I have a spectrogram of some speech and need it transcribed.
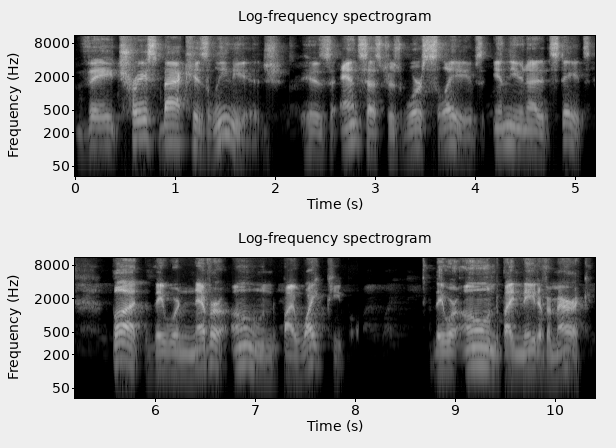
they traced back his lineage. His ancestors were slaves in the United States, but they were never owned by white people. They were owned by Native Americans.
